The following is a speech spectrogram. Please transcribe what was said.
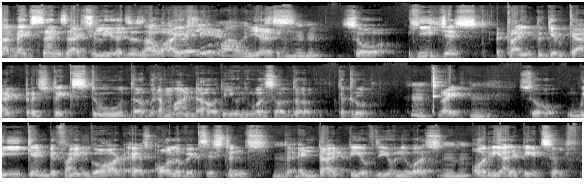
That makes sense actually. That is just how I Hmm. Really? see it. Wow, yes. interesting. Mm-hmm. So he's just trying to give characteristics to the Brahmanda or the universe or the, the truth. Hmm. Right? So we can define God as all of existence, Hmm. the entirety of the universe, Mm-hmm. or reality itself.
